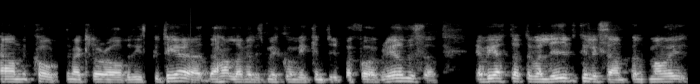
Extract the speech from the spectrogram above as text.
kan coacherna klara av att diskutera? Det handlar väldigt mycket om vilken typ av förberedelse. Jag vet att det var Liv till exempel. Man var, det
